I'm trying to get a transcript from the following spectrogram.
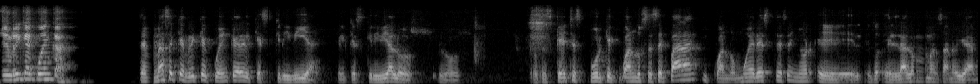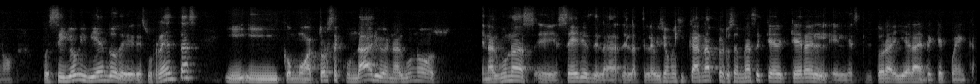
Enrique Cuenca. Se me hace que Enrique Cuenca era el que escribía, el que escribía los, los, los sketches, porque cuando se separan y cuando muere este señor, el, Lalo Manzano ya no, pues siguió viviendo de, sus rentas y, y, como actor secundario en algunos en algunas eh, series de la, de la, televisión mexicana, pero se me hace que, que era el, el, escritor ahí, era Enrique Cuenca.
